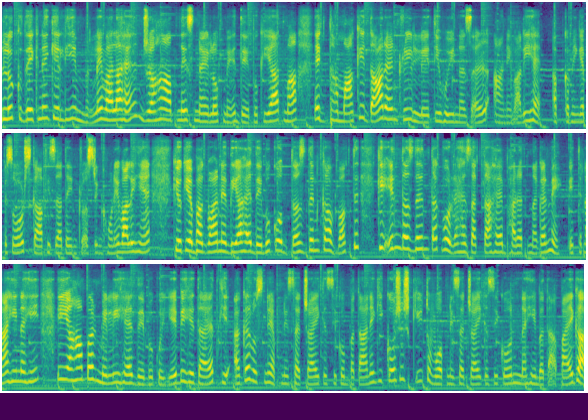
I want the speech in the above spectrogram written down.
लुक देखने के लिए मिलने वाला है, जहाँ अपने इस नए लुक में देबू की आत्मा एक धमाकेदार एंट्री लेती हुई नज़र आने वाली है। अपकमिंग एपिसोड्स काफ़ी ज़्यादा इंटरेस्टिंग होने वाली हैं, क्योंकि भगवान ने दिया है देबू को 10 दिन का वक्त कि इन 10 दिन तक वो रह सकता है भरत नगर में। इतना ही नहीं यहाँ पर मिली है देबू को ये भी हिदायत कि अगर उसने अपनी सच्चाई किसी को बताने की कोशिश की तो वो अपनी सच्चाई किसी को नहीं बता पाएगा।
